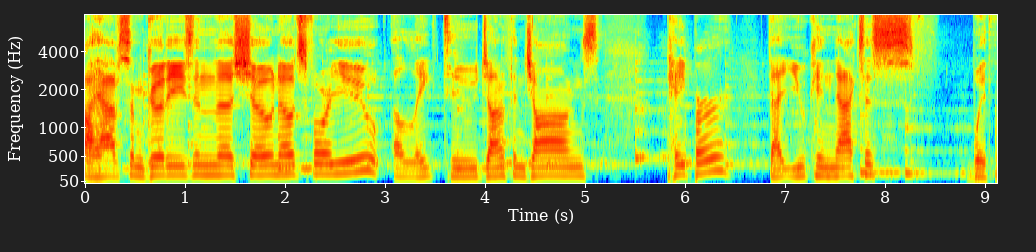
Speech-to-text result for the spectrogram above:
I have some goodies in the show notes for you. A link to Jonathan Jiang's paper that you can access with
